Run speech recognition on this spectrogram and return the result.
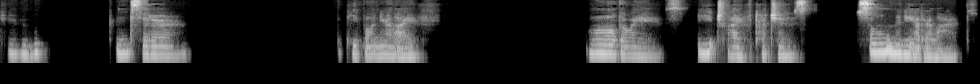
To consider the people in your life, all the ways each life touches so many other lives.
